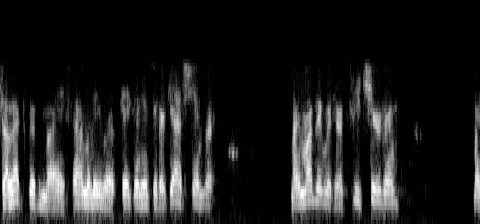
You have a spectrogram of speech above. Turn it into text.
Selected, my family were taken into the gas chamber. My mother with her three children, my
